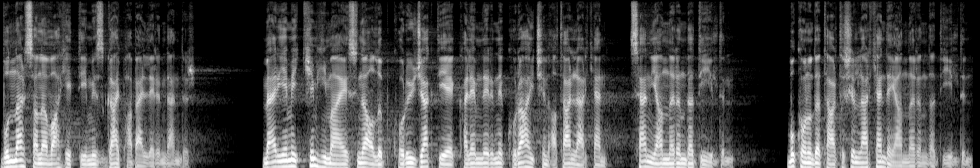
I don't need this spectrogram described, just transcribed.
Bunlar sana vahyettiğimiz gayb haberlerindendir. Meryem'i kim himayesine alıp koruyacak diye kalemlerini kura için atarlarken sen yanlarında değildin. Bu konuda tartışırlarken de yanlarında değildin.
